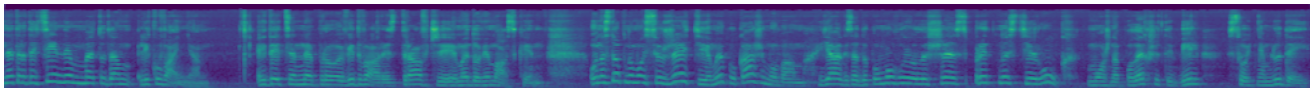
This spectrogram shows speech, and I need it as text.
нетрадиційним методам лікування. Йдеться не про відвари з трав чи медові маски. У наступному сюжеті ми покажемо вам, як за допомогою лише спритності рук можна полегшити біль сотням людей.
